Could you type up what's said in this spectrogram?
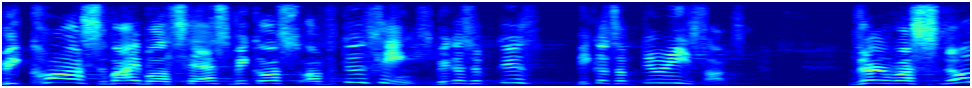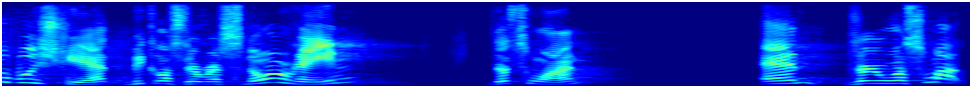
because the Bible says, because of two things, because of two, because of two reasons. There was no bush yet because there was no rain. That's one. And there was what?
